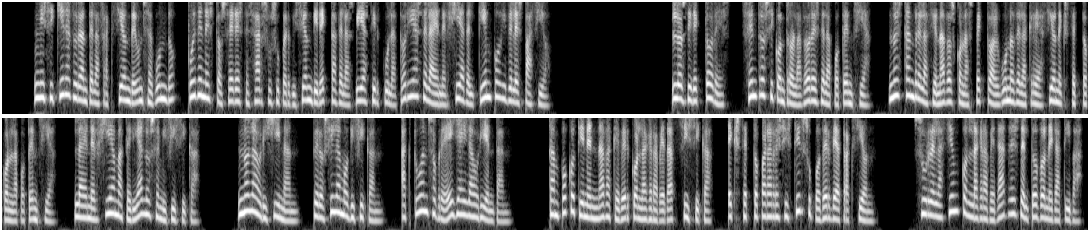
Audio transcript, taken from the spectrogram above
Ni siquiera durante la fracción de un segundo pueden estos seres cesar su supervisión directa de las vías circulatorias de la energía del tiempo y del espacio. Los directores, centros y controladores de la potencia, no están relacionados con aspecto alguno de la creación excepto con la potencia, la energía material o semifísica. No la originan, pero sí la modifican, actúan sobre ella y la orientan. Tampoco tienen nada que ver con la gravedad física, excepto para resistir su poder de atracción. Su relación con la gravedad es del todo negativa.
